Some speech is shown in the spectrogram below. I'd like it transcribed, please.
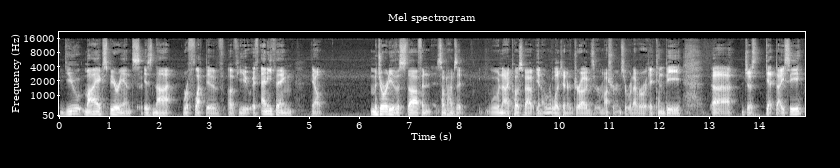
you my experience is not reflective of you. If anything, you know, majority of the stuff, and sometimes it when I post about you know religion or drugs or mushrooms or whatever, it can be uh, just get dicey.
